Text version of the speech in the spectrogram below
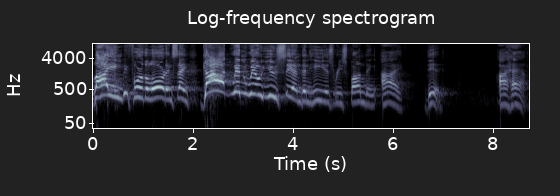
lying before the Lord and saying, God, when will you send? And He is responding, I did. I have.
